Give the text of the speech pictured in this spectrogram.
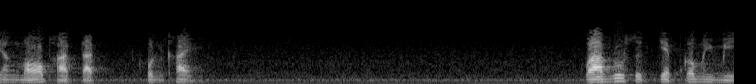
ยังหมอผ่าตัดคนไข้ ความรู้สึกเจ็บก็ไม่มี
